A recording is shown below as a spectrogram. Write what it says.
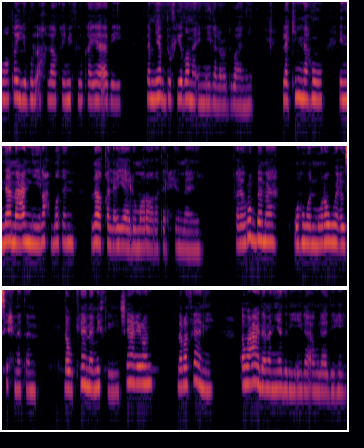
هو طيب الأخلاق مثلك يا أبي. لم يبدو في ظمأ إلى العدوان. لكنه إن نام عني لحظة ذاق العيال مرارة الحرمان. فلربما وهو المروع سحنة لو كان مثلي شاعرا لرثاني أو عاد من يدري إلى أولاده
